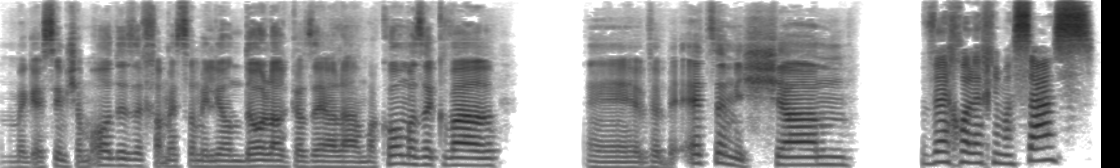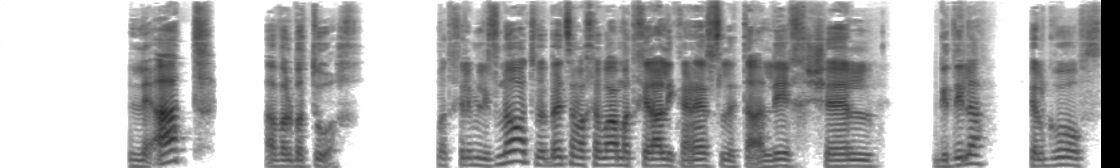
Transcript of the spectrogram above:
מגייסים שם עוד איזה 15 מיליון דולר כזה על המקום הזה כבר, אה, ובעצם משם... ואיך הולך עם הסאס? לאט, אבל בטוח. מתחילים לבנות, ובעצם החברה מתחילה להיכנס לתהליך של גדילה, של גרוס.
